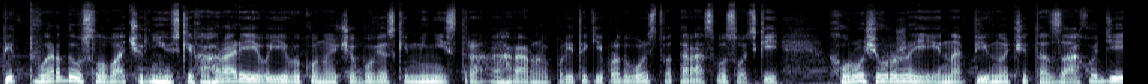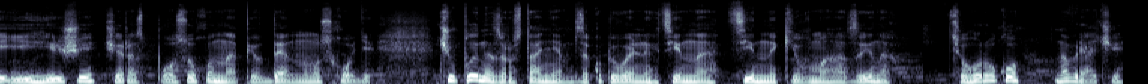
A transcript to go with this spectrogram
Підтвердив слова чернігівських аграріїв і виконуючий обов'язки міністра аграрної політики і продовольства Тарас Висоцький. Хороші врожаї на півночі та заході і гірші через посуху на південному сході. Чи вплине зростання закупівельних цін на цінників в магазинах цього року навряд чи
